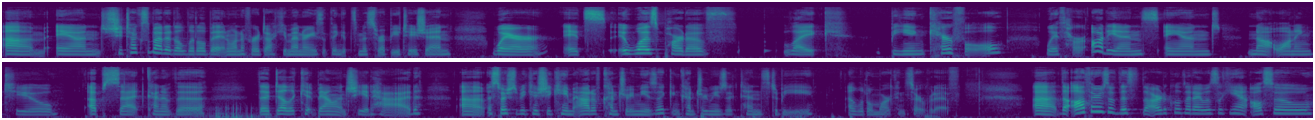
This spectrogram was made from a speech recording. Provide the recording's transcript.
Um, and she talks about it a little bit in one of her documentaries. I think it's Misreputation, where it's it was part of like being careful with her audience and not wanting to upset kind of the the delicate balance she had had, uh, especially because she came out of country music, and country music tends to be a little more conservative. Uh, the authors of this, the article that I was looking at, also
